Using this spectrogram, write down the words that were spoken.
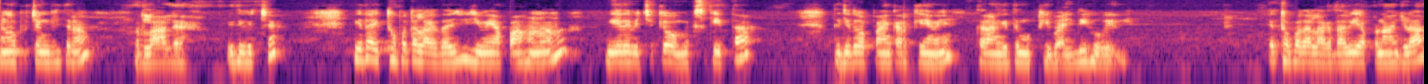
ਇਹਨੂੰ ਆਪਾਂ ਚੰਗੀ ਤਰ੍ਹਾਂ ਰਲਾ ਲਿਆ ਇਹਦੇ ਵਿੱਚ। ਇਹਦਾ ਇੱਥੋਂ ਪਤਾ ਲੱਗਦਾ ਜੀ, ਜਿਵੇਂ ਆਪਾਂ ਹੁਣ ਨਾ ਵੀ ਇਹਦੇ ਵਿੱਚ ਘਿਓ ਮਿਕਸ ਕੀਤਾ। ਤੇ ਜਦੋਂ ਆਪਾਂ ਐ ਕਰਕੇ ਐਵੇਂ ਕਰਾਂਗੇ ਤੇ ਮੁੱਠੀ ਵੱਜਦੀ ਹੋਵੇਗੀ। ਇੱਥੋਂ ਪਤਾ ਲੱਗਦਾ ਵੀ ਆਪਣਾ ਜਿਹੜਾ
